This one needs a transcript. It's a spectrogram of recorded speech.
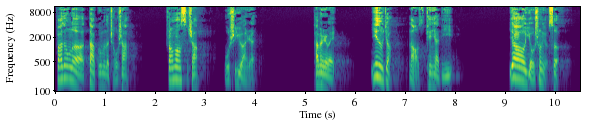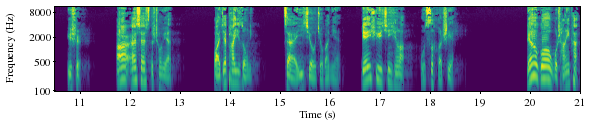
发动了大规模的仇杀，双方死伤。五十余万人，他们认为印度教老子天下第一，要有声有色。于是，RSS 的成员瓦杰帕伊总理在一九九八年连续进行了五次核试验。联合国五常一看，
